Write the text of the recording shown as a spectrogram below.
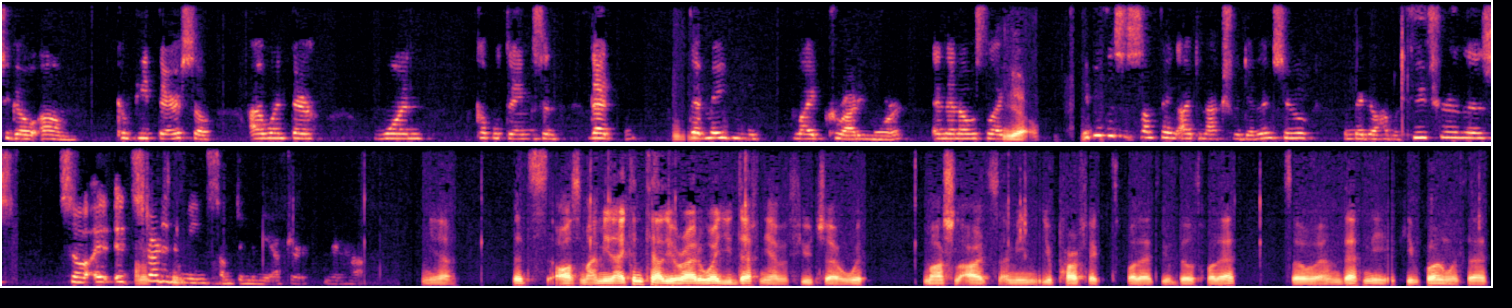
to go um compete there. So I went there, won a couple things, and that Mhm. that made me like karate more. And then I was like, Yeah. maybe this is something I can actually get into, and maybe I'll have a future in this. So it, it started to mean something to me after a year and a half. Yeah, that's awesome. I mean, I can tell you right away, you definitely have a future with martial arts. I mean, you're perfect for that. You're built for that. So um, definitely keep going with that,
